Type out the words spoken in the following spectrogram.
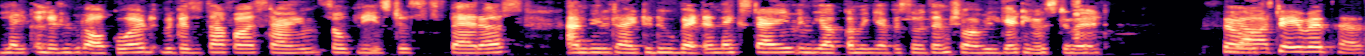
like a little bit awkward because it's our first time. So please just spare us and we'll try to do better next time in the upcoming episodes. I'm sure we'll get used to it. So yeah. stay with us.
